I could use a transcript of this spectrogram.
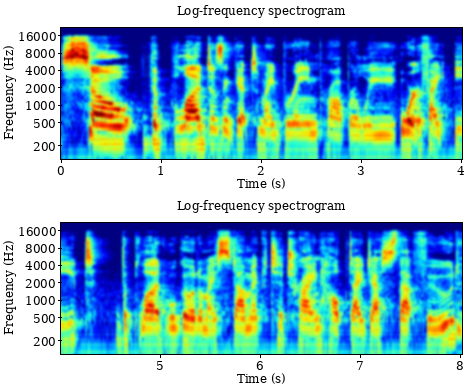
so the blood doesn't get to my brain properly, or if I eat, the blood will go to my stomach to try and help digest that food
